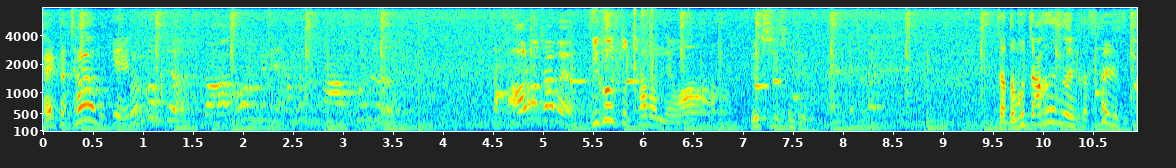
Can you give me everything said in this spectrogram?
아, 일단 잡아볼게. 바로 잡아요. 이걸 또 잡았네. 와. 역시 소리. 자, 너무 작은 거니까 살려줄게.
